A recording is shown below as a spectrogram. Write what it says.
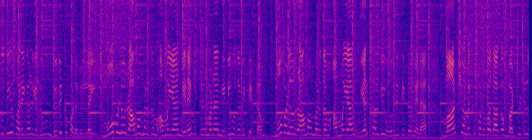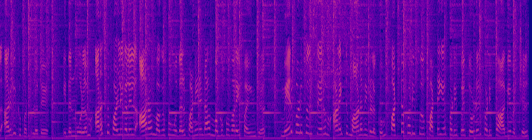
புதிய வரிகள் எதுவும் விதிக்கப்படவில்லை. மூவலூர் ராமாமிர்தம் அம்மையார் நினைவு திருமண நிதி உதவி திட்டம் மூவலூர் ராமாமிர்தம் அம்மையார் உயர்கல்வி உறுதி திட்டம் என மாற்றி அமைக்கப்படுவதாக பட்ஜெட்டில் அறிவிக்கப்பட்டுள்ளது. இதன் மூலம் அரசு பள்ளிகளில் ஆறாம் வகுப்பு முதல் பன்னிரெண்டாம் வகுப்பு வரை பயின்று மேற்படிப்பில் சேரும் அனைத்து மாணவிகளுக்கும் பட்டப்படிப்பு பட்டய படிப்பு தொழிற்படிப்பு ஆகியவற்றில்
